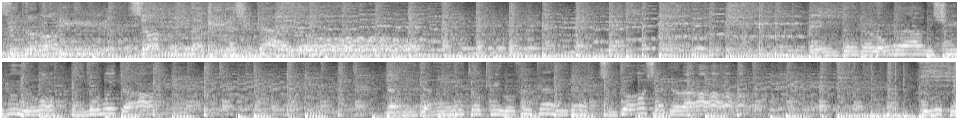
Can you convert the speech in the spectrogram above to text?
ストーリーそんな気がしたよ。映画が終わり渋谷を歩いた。長い時を二人で過ごしたから。と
